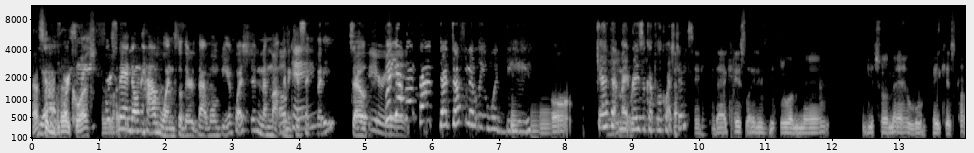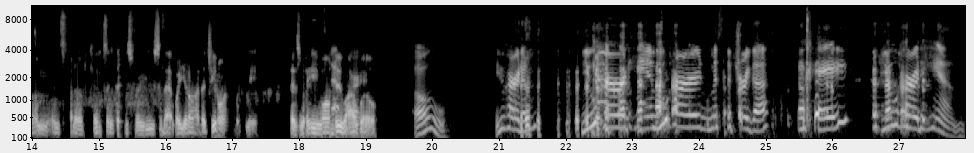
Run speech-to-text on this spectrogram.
That's yeah. a good Fortunately, question fortunately, I don't have one, so there that won't be a question, and I'm not going to kiss anybody. So, but yeah, that, that that definitely would be. Well, Yeah, that might raise a couple of questions. In that case, ladies, get you a man, get you a man who will make his come instead of cakes and cookies for you, so that way you don't have to cheat on with me. That's what he won't That do, I will. Oh, you heard him. You heard him. You heard Mr. Trigger. Okay. You heard him.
